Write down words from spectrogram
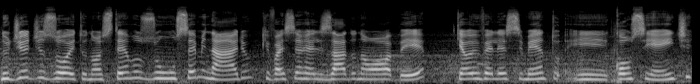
No dia 18 nós temos um seminário que vai ser realizado na OAB, que é o envelhecimento consciente.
